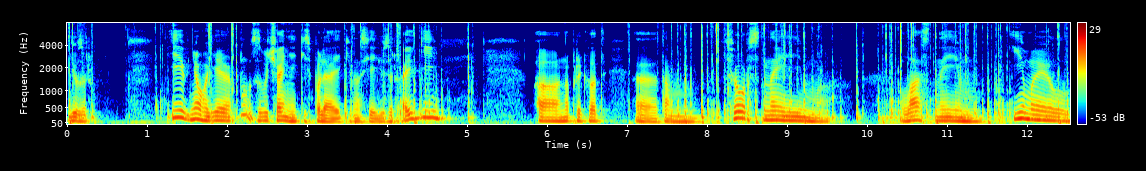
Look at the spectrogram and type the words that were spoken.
user. І в нього є ну, звичайні якісь поля, які в нас є user ID. А, наприклад, е, там first name, last name, email.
